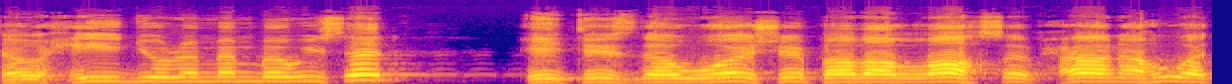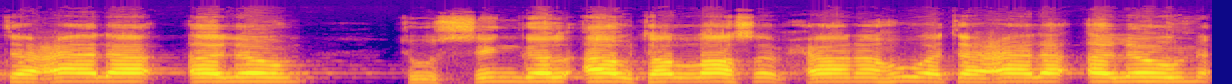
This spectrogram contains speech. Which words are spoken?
Tawheed, you remember we said, it is the worship of Allah subhanahu wa ta'ala alone. To single out Allah subhanahu wa ta'ala alone.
